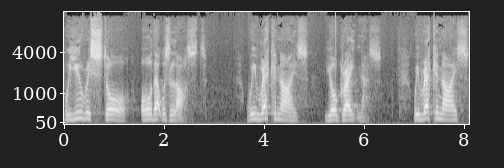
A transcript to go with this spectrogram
Will you restore all that was lost. We recognize your greatness. We recognize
